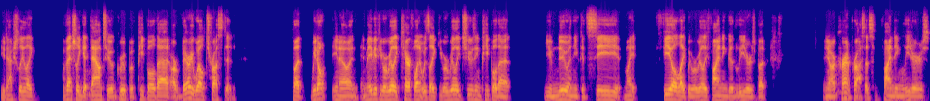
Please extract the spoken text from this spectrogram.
you'd actually like eventually get down to a group of people that are very well trusted. But we don't you know and, and maybe if you were really careful and it was like you were really choosing people that you knew and you could see it might feel like we were really finding good leaders but you know our current process of finding leaders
